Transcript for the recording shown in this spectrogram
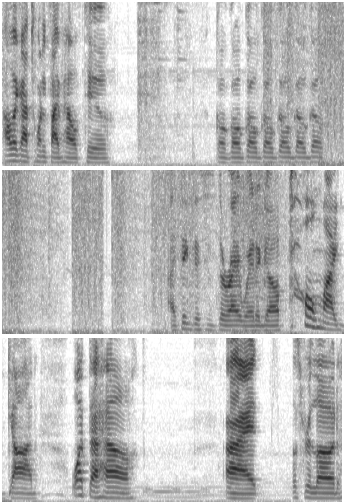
I only got 25 health too. Go, go, go, go, go, go, go. I think this is the right way to go. Oh my god. What the hell? Alright. Let's reload.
